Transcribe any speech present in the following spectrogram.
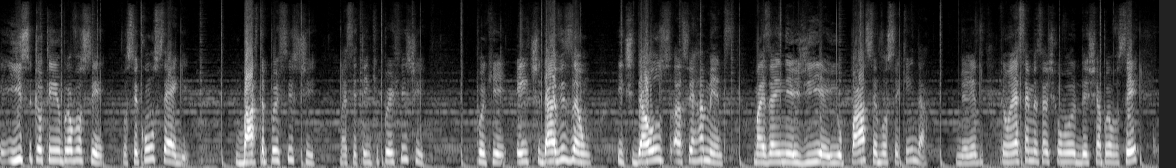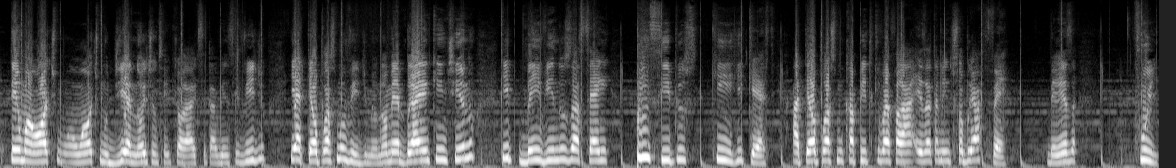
isso que eu tenho para você, você consegue, basta persistir, mas você tem que persistir porque ele te dá a visão e te dá os, as ferramentas, mas a energia e o passo é você quem dá, beleza? Então essa é a mensagem que eu vou deixar para você. Tenha uma ótimo, um ótimo dia, noite, não sei que horário que você está vendo esse vídeo e até o próximo vídeo. Meu nome é Brian Quintino e bem-vindos à série Princípios que Enriquecem. Até o próximo capítulo que vai falar exatamente sobre a fé, beleza? Fui!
